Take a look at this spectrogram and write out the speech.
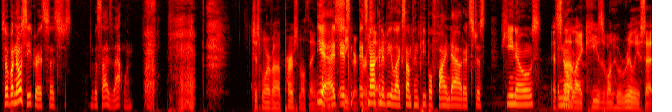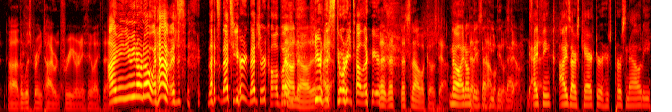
So, but no secrets. It's just besides that one. Just more of a personal thing. Yeah, it, it's it's not going to be like something people find out. It's just he knows. It's not like he's the one who really set uh, the Whispering Tyrant free or anything like that. I mean, you don't know what happens. that's that's your that's your call, buddy. no, no, You're the storyteller here. that, that, that's not what goes down. no, I don't that think that he did that. down, I think Izar's character, his personality.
